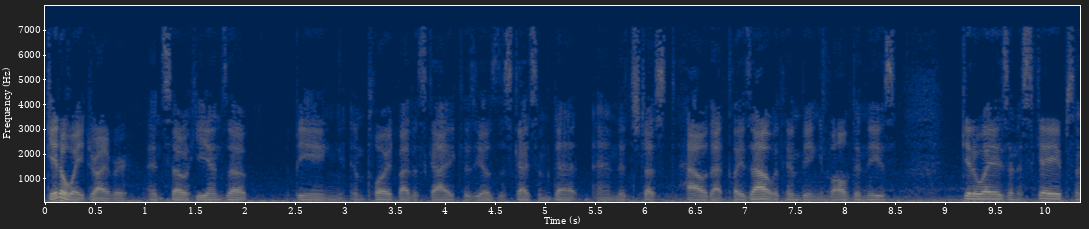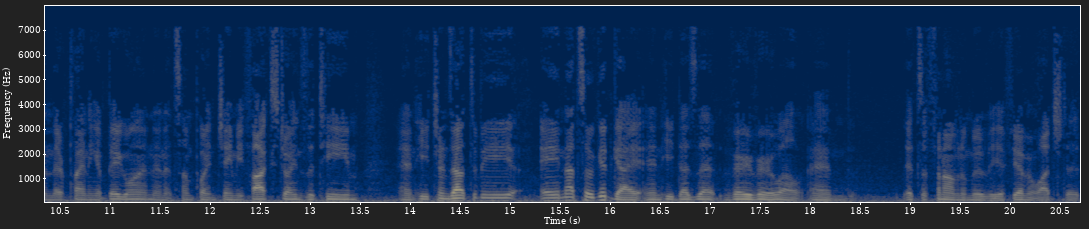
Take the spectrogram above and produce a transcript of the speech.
getaway driver, and so he ends up being employed by this guy because he owes this guy some debt, and it's just how that plays out with him being involved in these getaways and escapes, and they're planning a big one. And at some point, Jamie Foxx joins the team, and he turns out to be a not so good guy, and he does that very, very well. And it's a phenomenal movie. If you haven't watched it,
